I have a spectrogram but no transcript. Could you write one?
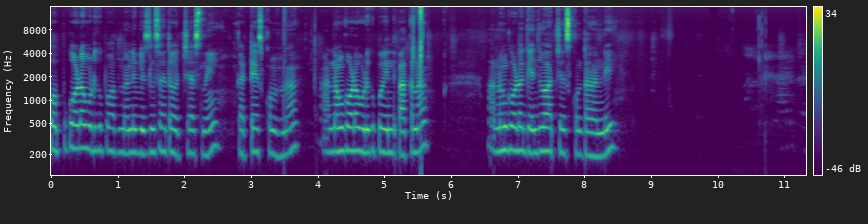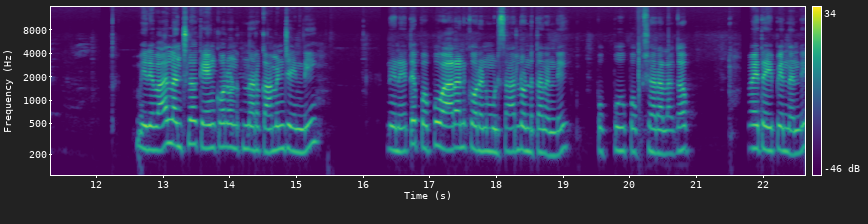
పప్పు కూడా ఉడికిపోతుందండి. విజిల్స్ అయితే వచ్చేసినాయి కట్టేసుకుంటున్నా. అన్నం కూడా ఉడికిపోయింది పక్కన. అన్నం కూడా గెంజి వాచ్ చేసుకుంటానండి. మీరు ఇవాళ లంచ్లోకి ఏం కూర వండుతున్నారో కామెంట్ చేయండి. నేనైతే పప్పు వారానికి రెండు మూడు సార్లు వండుతానండి. పప్పు పప్పు చారు అలాగా అయితే అయిపోయిందండి.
